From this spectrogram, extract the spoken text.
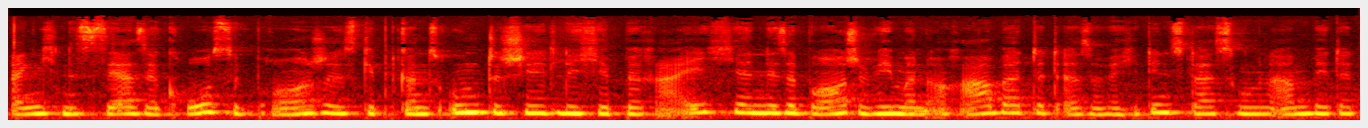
eigentlich eine sehr, sehr große Branche. Es gibt ganz unterschiedliche Bereiche in dieser Branche, wie man auch arbeitet, also welche Dienstleistungen man anbietet.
